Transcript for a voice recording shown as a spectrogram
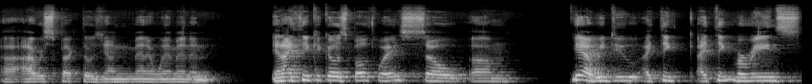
uh, I respect those young men and women, and and I think it goes both ways. So, um, yeah, we do. I think I think Marines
